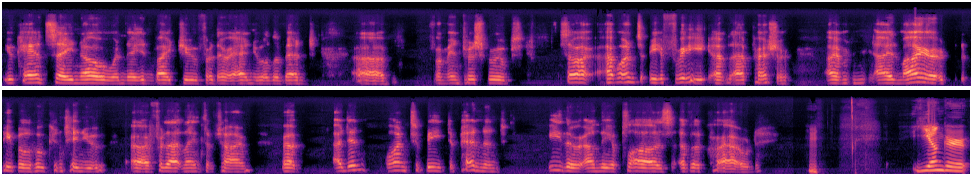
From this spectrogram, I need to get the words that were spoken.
you can't say no when they invite you for their annual event uh, from interest groups. So I, I want to be free of that pressure. I'm, I admire people who continue uh, for that length of time, but I didn't want to be dependent either on the applause of the crowd. Hmm. Younger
